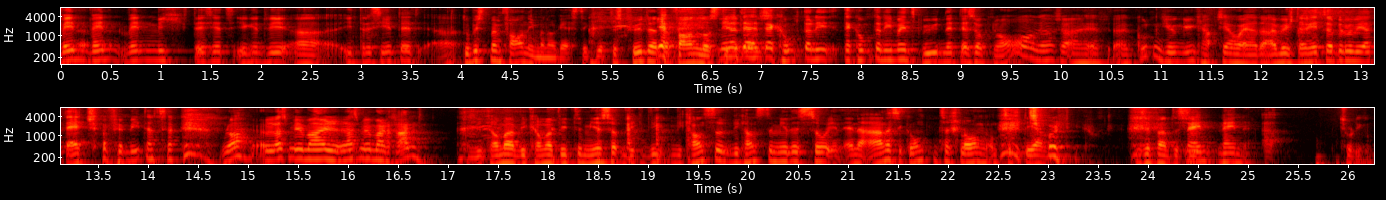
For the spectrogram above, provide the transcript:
Wenn, wenn, wenn mich das jetzt irgendwie äh, interessiert hätte, äh, Du bist beim Faun immer noch geistig. Ich habe das Gefühl, der, der Faun lässt dich Ja, nicht der, der, kommt dann, der kommt dann immer ins Bild, nicht? der sagt, no, ja, so einen, guten Jüngling habt ihr heuer da erwischt. Der redet so ein bisschen wie ein Deutscher für mich. Dann sagt, na, lass mir mal, lass mir mal ran. Wie kann man, wie kann man bitte mir so, wie, wie, wie, kannst du, wie kannst du mir das so in einer einer Sekunde zerschlagen und zerstören, Entschuldigung. diese Fantasie? Nein, nein, äh, Entschuldigung.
